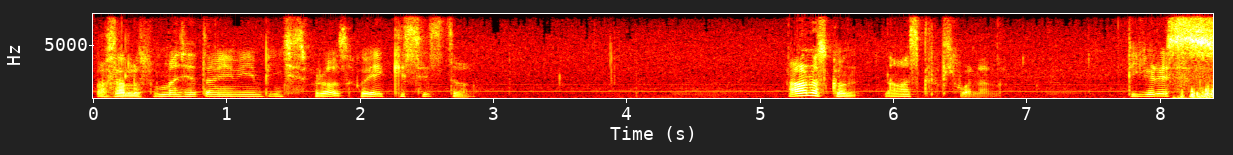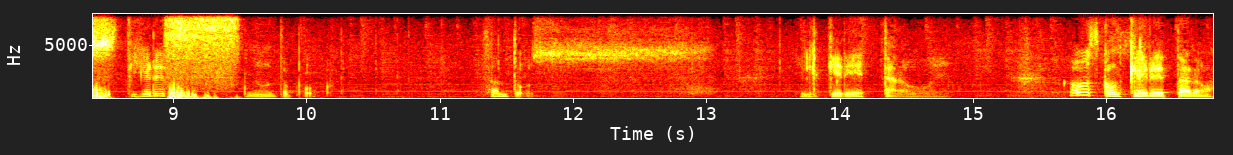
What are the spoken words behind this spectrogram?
O sea, los Pumas ya también bien pinches pros, güey. ¿Qué es esto? Vámonos con... No, es que Tijuana no. Tigres... Tigres... No, tampoco. Santos. El Querétaro, güey. Vamos con Querétaro.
